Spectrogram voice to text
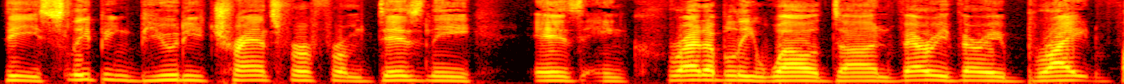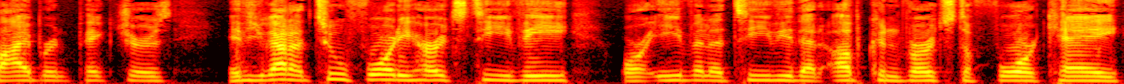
the Sleeping Beauty transfer from Disney is incredibly well done. Very, very bright, vibrant pictures. If you got a 240 hertz TV or even a TV that up converts to 4K,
